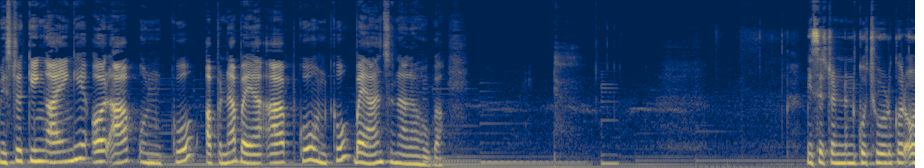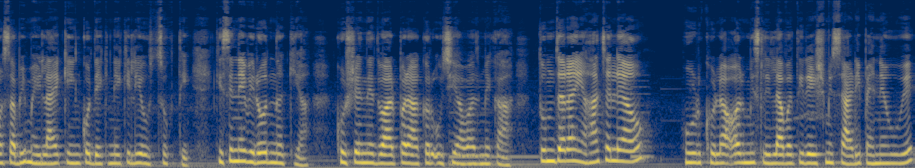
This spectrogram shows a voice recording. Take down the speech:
मिस्टर किंग आएँगे और आप उनको अपना बयान आपको उनको बयान सुनाना होगा। मिसेस टंडन को छोड़कर और सभी महिलाएँ किंग को देखने के लिए उत्सुक थी। किसी ने विरोध न किया। खुर्शीद ने द्वार पर आकर ऊँची आवाज़ में कहा, तुम जरा यहाँ चले आओ। हुड़ खुला और मिस लीलावती रेशमी साड़ी पहने हुए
